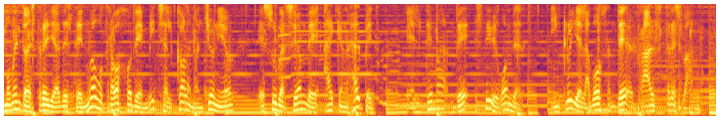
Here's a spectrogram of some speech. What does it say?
El momento estrella de este nuevo trabajo de Mitchell Coleman Jr. es su versión de I Can Help It, el tema de Stevie Wonder. Incluye la voz de Ralph Tresvant.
